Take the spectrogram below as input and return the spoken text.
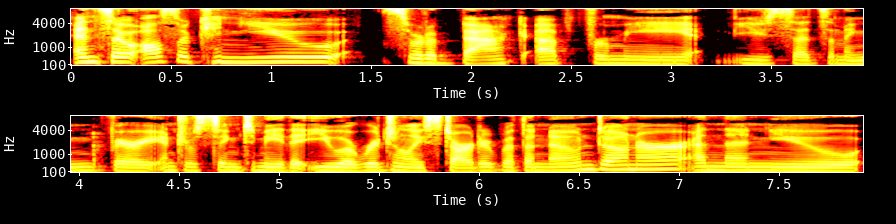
And so, also, can you sort of back up for me? You said something very interesting to me that you originally started with a known donor and then you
